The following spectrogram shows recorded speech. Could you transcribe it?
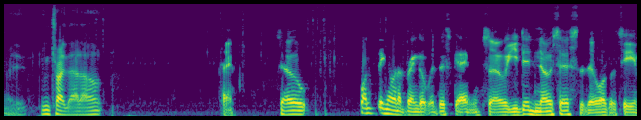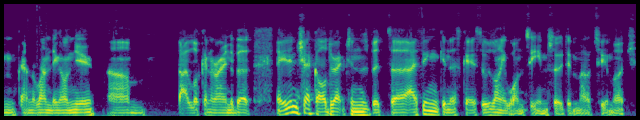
Right, we can try that out. Okay, so, one thing I want to bring up with this game. So, you did notice that there was a team kind of landing on you um, by looking around a bit. Now, you didn't check all directions, but uh, I think in this case there was only one team, so it didn't matter too much.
